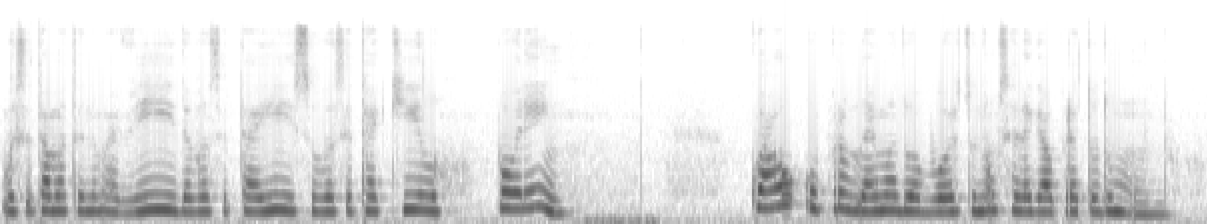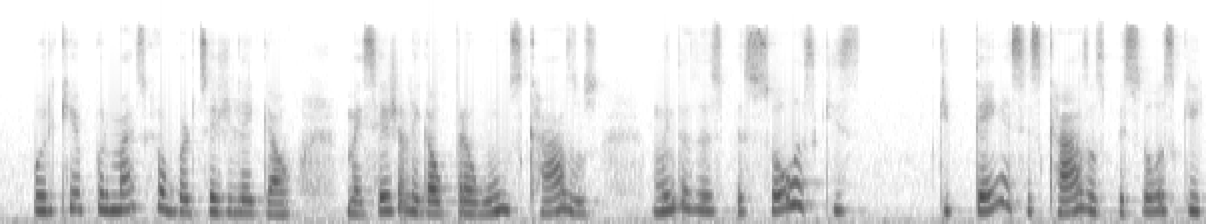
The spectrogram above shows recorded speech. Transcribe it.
você tá matando uma vida, você tá isso, você tá aquilo. Porém, qual o problema do aborto não ser legal para todo mundo? Porque por mais que o aborto seja legal, mas seja legal para alguns casos, muitas das pessoas que que têm esses casos, pessoas que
